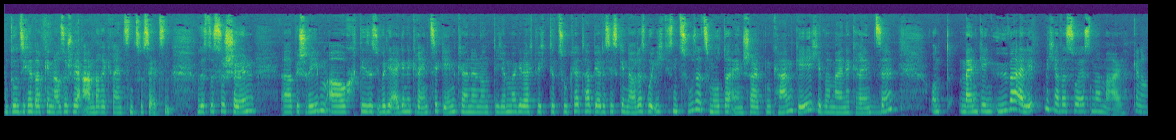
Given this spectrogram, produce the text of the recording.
und tun sich halt auch genauso schwer, andere Grenzen zu setzen. Und dass das so schön äh, beschrieben, auch dieses über die eigene Grenze gehen können. Und ich habe mir gedacht, wie ich dazugehört habe, ja, das ist genau das, wo ich diesen Zusatzmotor einschalten kann, gehe ich über meine Grenze. Mhm. Und mein Gegenüber erlebt mich aber so als normal. Genau.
